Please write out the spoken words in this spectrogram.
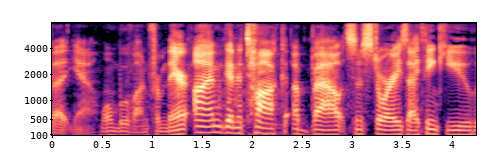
But yeah, we'll move on from there. I'm going to talk about some stories I think you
